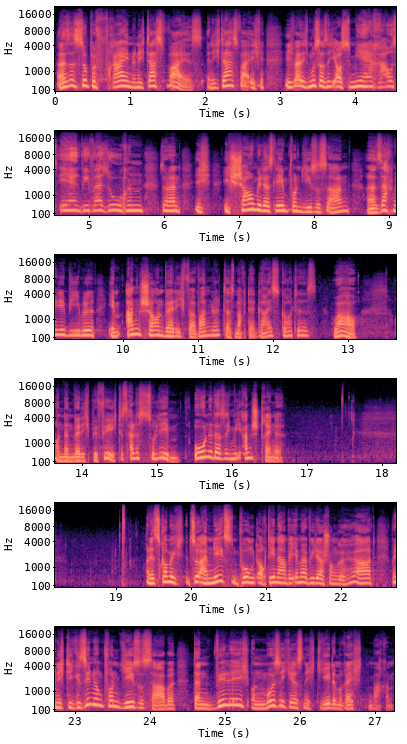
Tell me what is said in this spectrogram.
Das ist so befreiend, wenn ich das weiß. Wenn ich das weiß, ich, ich weiß, ich muss das nicht aus mir heraus irgendwie versuchen, sondern ich, ich schaue mir das Leben von Jesus an und dann sagt mir die Bibel, im Anschauen werde ich verwandelt, das macht der Geist Gottes. Wow. Und dann werde ich befähigt, das alles zu leben, ohne dass ich mich anstrenge. Und jetzt komme ich zu einem nächsten Punkt, auch den haben wir immer wieder schon gehört. Wenn ich die Gesinnung von Jesus habe, dann will ich und muss ich es nicht jedem recht machen.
